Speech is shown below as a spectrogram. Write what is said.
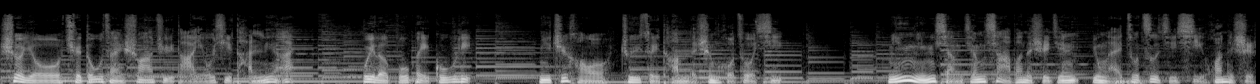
舍友却都在刷剧、打游戏、谈恋爱。为了不被孤立，你只好追随他们的生活作息。明明想将下班的时间用来做自己喜欢的事，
